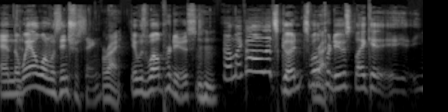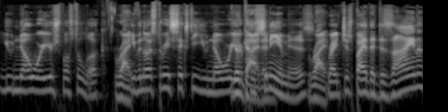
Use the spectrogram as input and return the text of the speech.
and the whale one was interesting. Right. It was well produced. And I'm like, oh, that's good. It's well Right. produced. Like it, it- you know where you're supposed to look. Right. Even though it's 360, you know where You're your guided. proscenium is. Right. Right. Just by the design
